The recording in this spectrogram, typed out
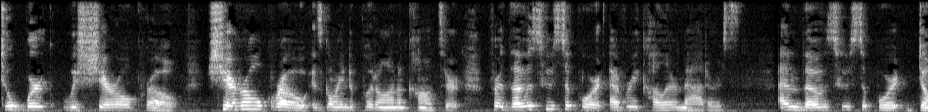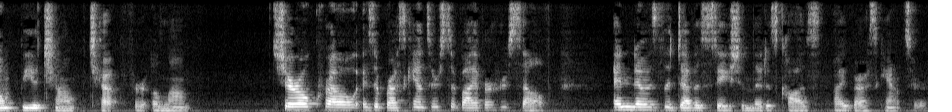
to work with Sheryl Crow. Sheryl Crow is going to put on a concert for those who support Every Color Matters and those who support Don't Be a Chump Check for a Lump. Sheryl Crow is a breast cancer survivor herself and knows the devastation that is caused by breast cancer.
